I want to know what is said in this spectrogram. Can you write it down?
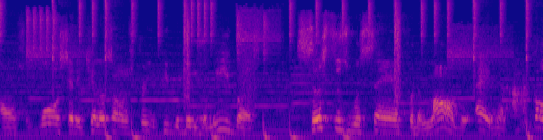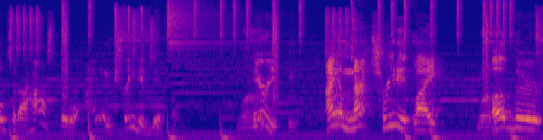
on some bullshit, they kill us on the street, people didn't believe us. Sisters was saying for the longest, hey, when I go to the hospital, I am treated different. Word, Period. I am not treated like word. other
